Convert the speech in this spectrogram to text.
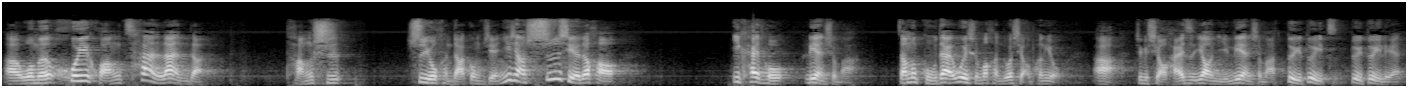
啊，我们辉煌灿烂的唐诗，是有很大贡献。你想诗写得好，一开头练什么？咱们古代为什么很多小朋友啊，这个小孩子要你练什么？对对子，对对联。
